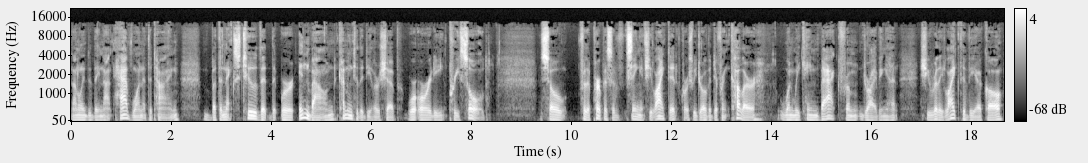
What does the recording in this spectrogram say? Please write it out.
not only did they not have one at the time, but the next two that, that were inbound coming to the dealership were already pre sold. So, for the purpose of seeing if she liked it, of course, we drove a different color. When we came back from driving it, she really liked the vehicle.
